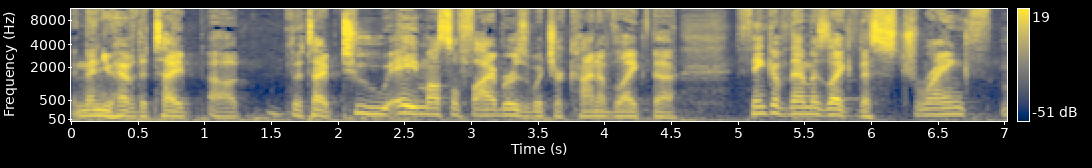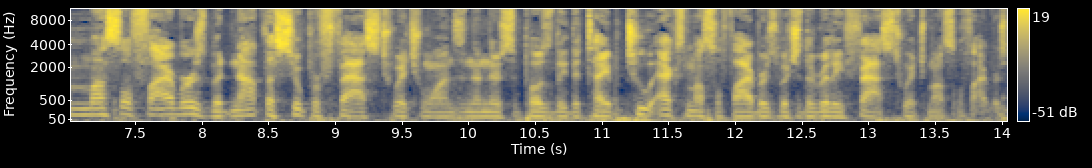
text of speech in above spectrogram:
and then you have the type uh, the type 2A muscle fibers, which are kind of like the think of them as like the strength muscle fibers, but not the super fast twitch ones. And then there's supposedly the type 2X muscle fibers, which are the really fast twitch muscle fibers,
